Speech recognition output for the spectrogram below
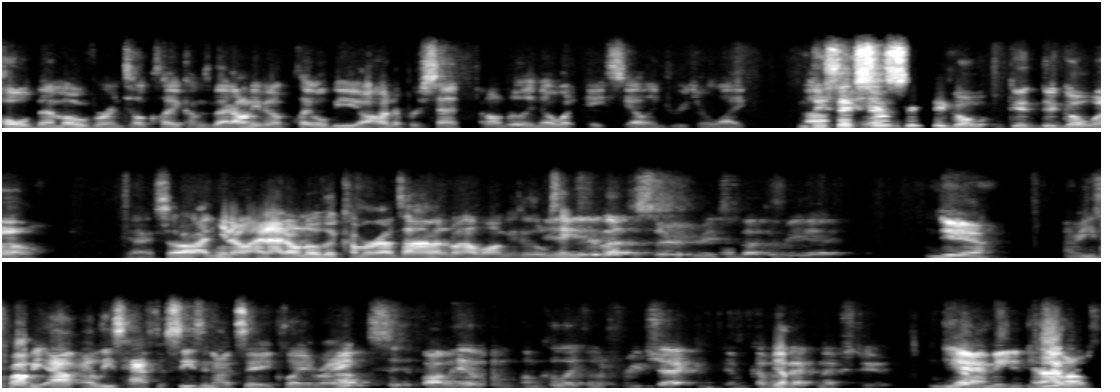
hold them over until Klay comes back. I don't even know if Klay will be 100%. I don't really know what ACL injuries are like. They Uh, said yes. surgery did go good did go well. Okay, so I, you know, and I don't know the come around time. I don't know how long it'll It take. ain't about the surgery, it's about the rehab. Yeah. I mean, he's probably out at least half the season, I'd say, Klay, I right? would say if I'm him, I'm collecting a free check. I'm coming Yep. back next year. Yeah, Yep. I mean, he, I would- was-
